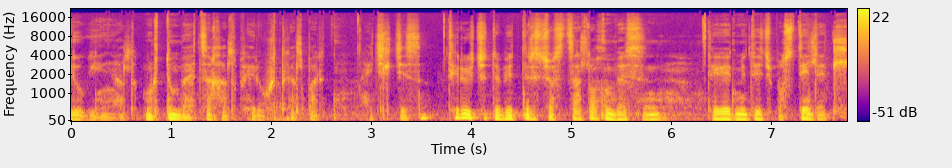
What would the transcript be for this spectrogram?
эрүүгийн алба, мөрдөн байцаах алба, хэрэгүртэх албаар ажиллаж байсан. Тэр үеч одоо бид нар ч бас залуухан байсан. Тэгээд мэдээж бусдын л адил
